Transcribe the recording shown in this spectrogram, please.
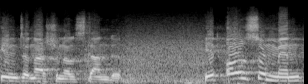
international standard. It also meant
